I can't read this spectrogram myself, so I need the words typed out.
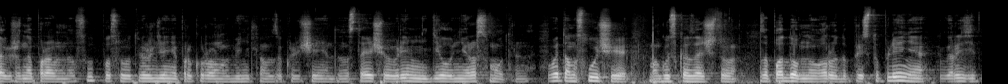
также направлено в суд после утверждения прокурором обвинительного заключения. До настоящего времени дело не рассмотрено. В этом случае могу сказать, что за подобного рода преступления грозит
